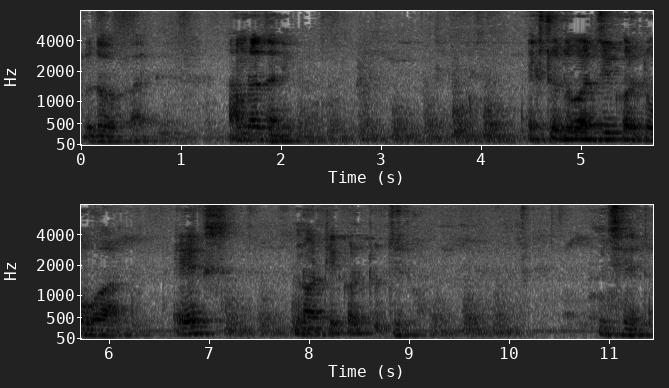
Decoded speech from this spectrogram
to the power আমরা জানি। X to power g equal to one x not equal to zero যেহেতু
